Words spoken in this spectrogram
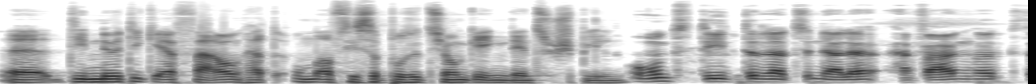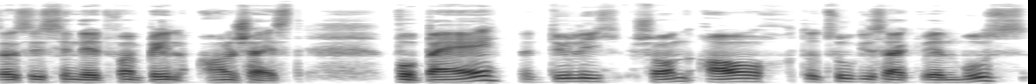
äh, die nötige Erfahrung hat, um auf dieser Position gegen den zu spielen. Und die internationale Erfahrung hat, dass es sich nicht von Bale anscheißt. Wobei natürlich schon auch dazu gesagt werden muss,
